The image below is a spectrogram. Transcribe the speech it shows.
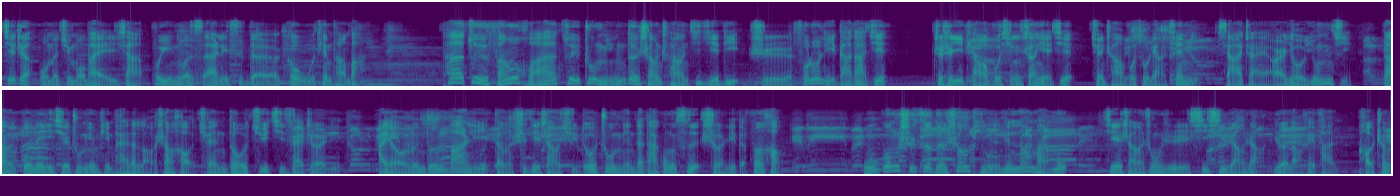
接着，我们去膜拜一下布宜诺斯艾利斯的购物天堂吧。它最繁华、最著名的商场集结地是佛罗里达大街，这是一条步行商业街，全长不足两千米，狭窄而又拥挤。但国内一些著名品牌的老商号全都聚集在这里，还有伦敦、巴黎等世界上许多著名的大公司设立的分号。五光十色的商品琳琅满目，街上终日熙熙攘攘，热闹非凡，号称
